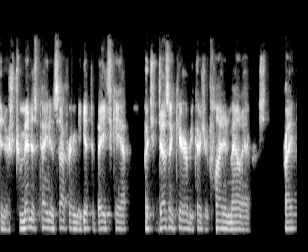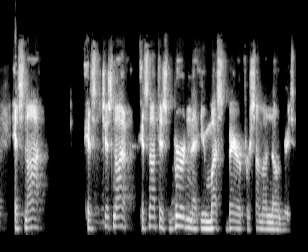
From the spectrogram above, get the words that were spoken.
and there's tremendous pain and suffering to get to base camp but she doesn't care because you're climbing Mount Everest, right? It's not, it's just not, it's not this burden that you must bear for some unknown reason.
